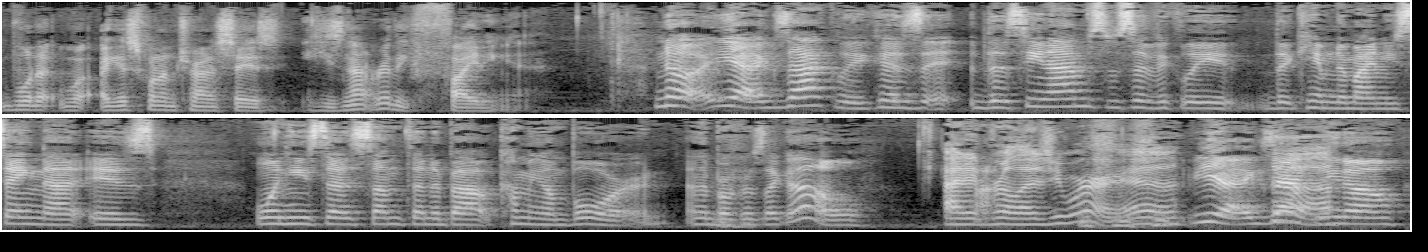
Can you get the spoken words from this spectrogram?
What, I- what I guess what I'm trying to say is he's not really fighting it. no yeah exactly because the scene i'm specifically that came to mind you saying that is when he says something about coming on board and the broker's mm-hmm. like oh I didn't realize you were. Yeah, Yeah, exactly. Yeah. You know,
